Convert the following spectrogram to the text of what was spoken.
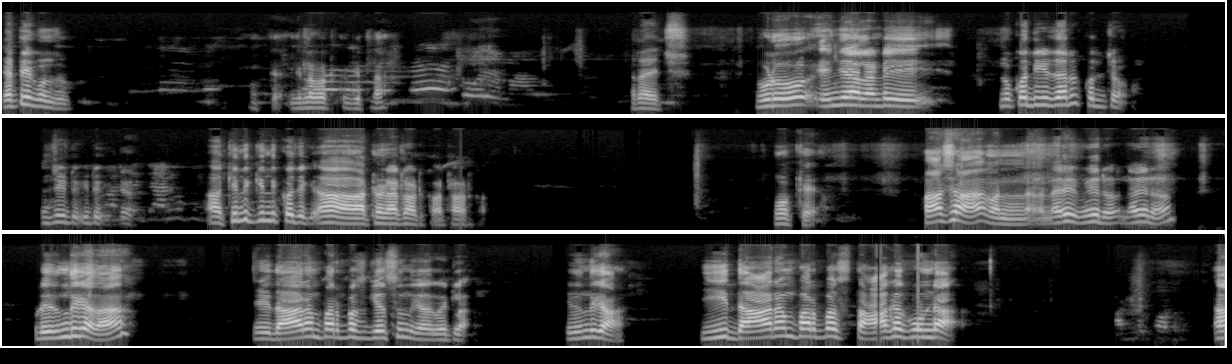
గట్టిగా గుంజు. ఓకే గిట్ల పట్టుకో గిట్లా. రైట్. ఇప్పుడు ఏం చేయాలంటే నువ్వు కొద్దిగా జరు కొంచెం. కొంచెం ఇటు ఇటు. కింది కింది కొద్దిగా. అట్లా అట్లా పట్టుకో అట్లా పట్టుకో. ఓకే. భాష మన నవీన్ మీరు నవీన్. ఇప్పుడు ఇది ఉంది కదా? ఈ దారం పర్పస్ గెస్ ఉంది కదా ఇట్లా. ఇది ఉందిగా. ఈ దారం పర్పస్ తాకకుండా ఆ,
